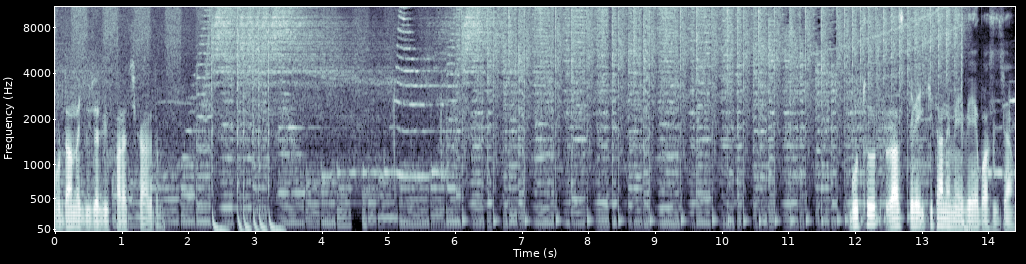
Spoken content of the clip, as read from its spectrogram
Buradan da güzel bir para çıkardım. Bu tur rastgele iki tane meyveye basacağım.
